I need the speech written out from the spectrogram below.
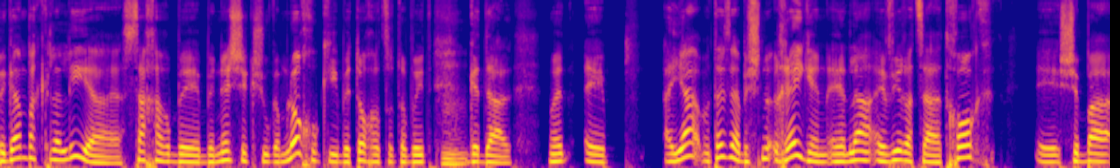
וגם בכללי, הסחר בנשק שהוא גם לא חוקי בתוך ארה"ב mm. גדל. זאת אומרת, אה, היה, מתי זה היה? בשנ... רייגן העלה, העביר הצעת חוק שבה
